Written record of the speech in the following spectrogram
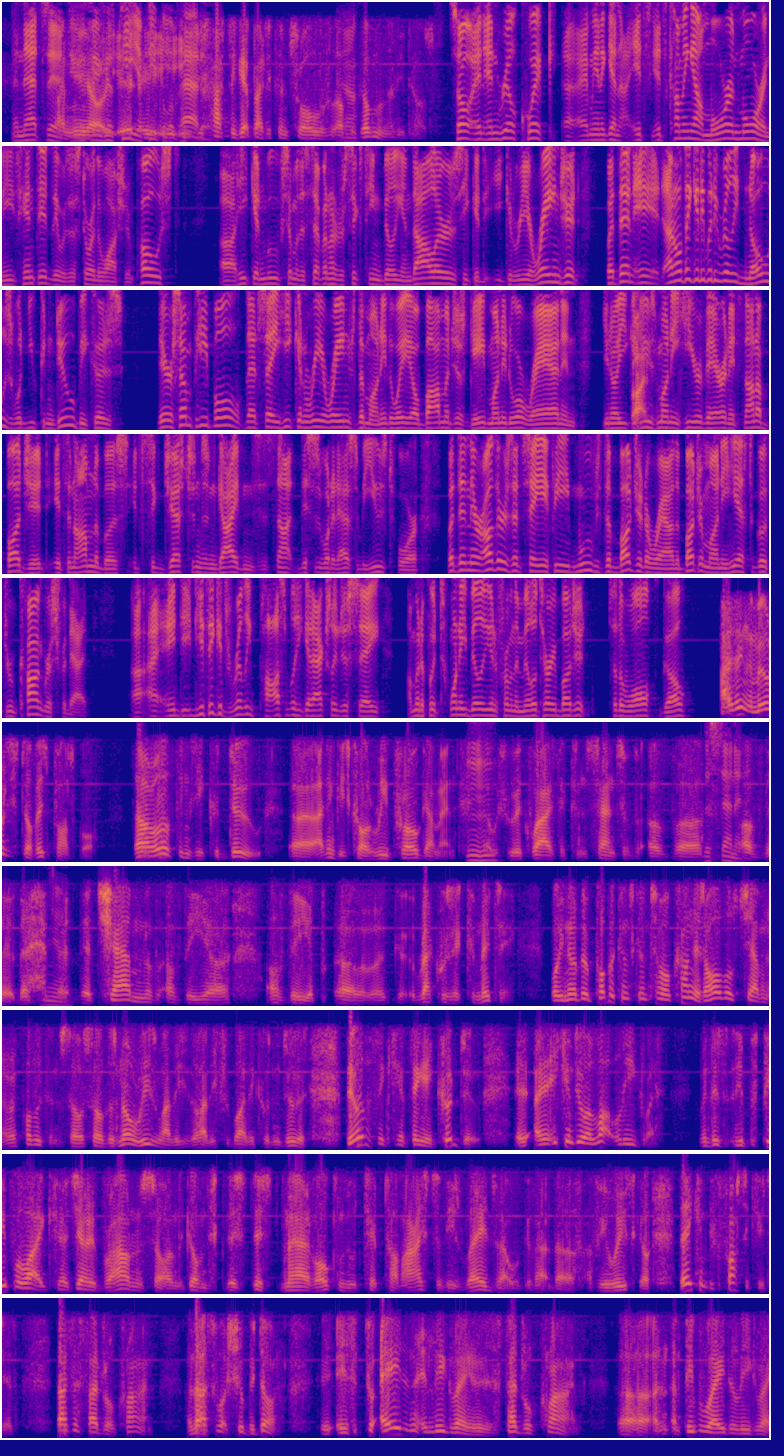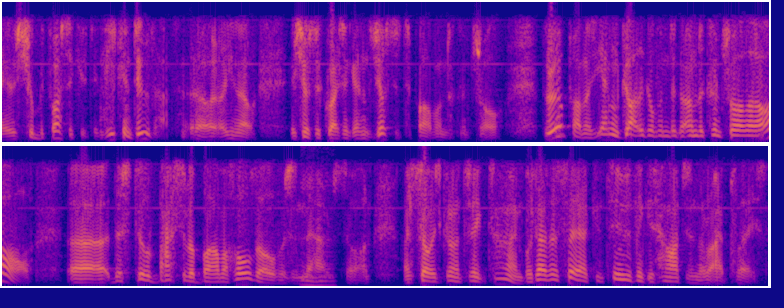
And that's it. And, you know, he, pe- people have had it. has to get better control of, of Yeah. the government than he does. So, and, and real quick, uh, I mean, again, it's it's coming out more and more, and he's hinted. There was a story in the Washington Post. Uh, he can move some of the seven hundred sixteen billion dollars. He could he could rearrange it, but then it, I don't think anybody really knows what you can do because there are some people that say he can rearrange the money the way Obama just gave money to Iran, and you know you can Right. use money here, there, and it's not a budget; it's an omnibus. It's suggestions and guidance. It's not this is what it has to be used for. But then there are others that say if he moves the budget around, the budget money, he has to go through Congress for that. Uh, and do you think it's really possible he could actually just say, "I'm going to put 20 billion from the military budget to the wall"? Go. I think the military stuff is possible. There are other things he could do. Uh, I think it's called reprogramming, uh, which requires the consent of of uh, The Senate. of the the, Yeah. the, the chairman of, of the uh, of the uh, requisite committee. Well, you know, the Republicans control Congress. All those chairmen are Republicans, so so there's no reason why they why they, couldn't do this. The other thing, thing he could do, uh, he can do a lot legally. I mean, there's, people like uh, Jerry Brown and so on. The government, this, this mayor of Oakland who tipped off ICE to these raids that, were, that uh, a few weeks ago. They can be prosecuted. That's a federal crime, and that's what should be done. Is to aid in illegal aid is a federal crime, Uh, and, and people who aid illegal aliens should be prosecuted. And he can do that. Uh, you know, it's just a question of getting the Justice Department under control. The real problem is he hasn't got the government under, under control at all. Uh, there's still massive Obama holdovers in there Mm-hmm. and so on. And so it's going to take time. But as I say, I continue to think his heart is in the right place.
